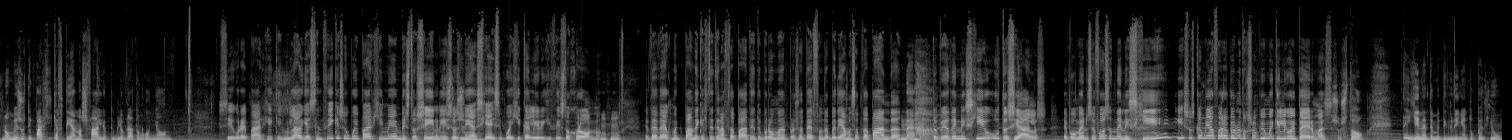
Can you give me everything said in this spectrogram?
Νομίζω ότι υπάρχει και αυτή η ανασφάλεια από την πλευρά των γονιών. Σίγουρα υπάρχει και μιλάω για συνθήκες όπου υπάρχει μια εμπιστοσύνη, εμπιστοσύνη. ίσως μια σχέση που έχει καλλιεργηθεί στο χρόνο. Ε, βέβαια, έχουμε πάντα και αυτή την αυταπάτη ότι μπορούμε να προστατεύσουμε τα παιδιά μας από τα πάντα. Ναι. Το οποίο δεν ισχύει ούτως ή άλλως. Επομένως, εφόσον δεν ισχύει, ίσως καμιά φορά πρέπει να το χρησιμοποιούμε και λίγο υπέρ μας. Σωστό. Τι γίνεται με την κρίνια του παιδιού;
